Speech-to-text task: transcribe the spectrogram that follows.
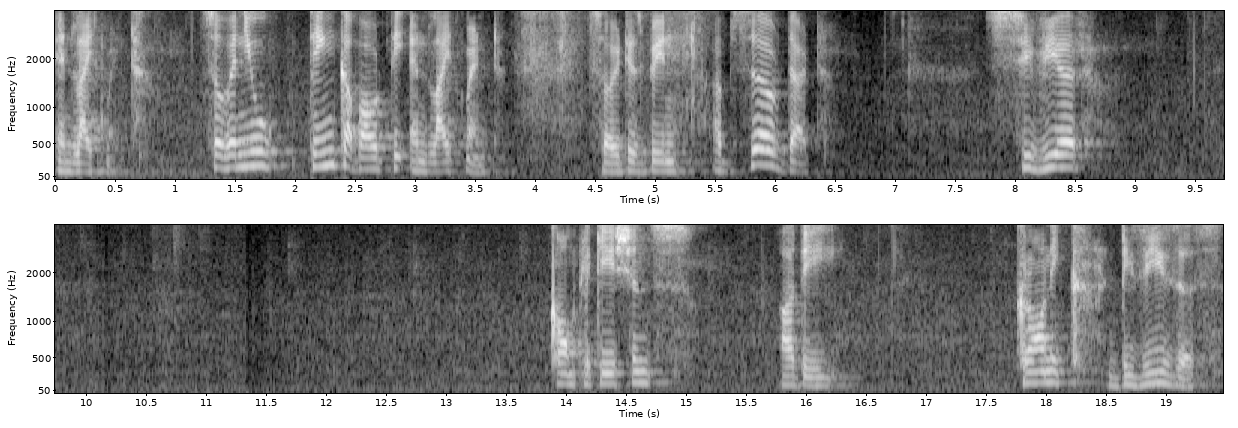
enlightenment. So when you think about the enlightenment so it has been observed that severe complications are the chronic diseases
